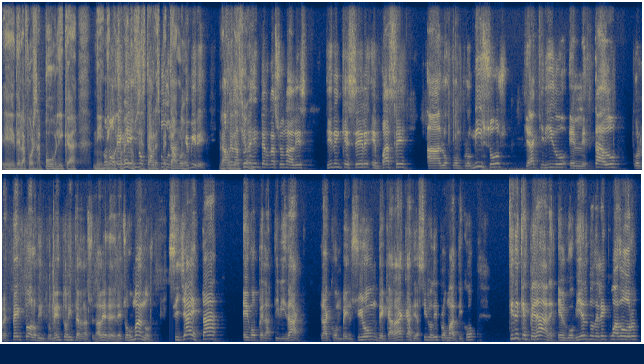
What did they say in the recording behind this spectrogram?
eh, de la fuerza pública, ni, no, ni no, mucho es, menos. Se está respetando. Porque mire, la las relaciones internacionales tienen que ser en base a los compromisos que ha adquirido el Estado con respecto a los instrumentos internacionales de derechos humanos. Si ya está en operatividad la Convención de Caracas de Asilo Diplomático, tiene que esperar el gobierno del Ecuador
